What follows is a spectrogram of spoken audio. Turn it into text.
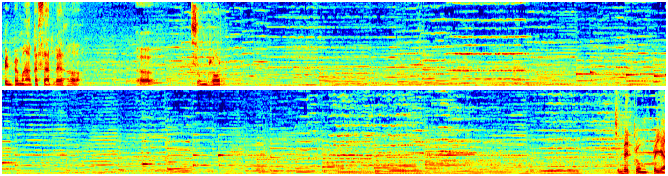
เป็นพระมหากษัตริย์แล้วก็สมรส มเด็จกรมพระยา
